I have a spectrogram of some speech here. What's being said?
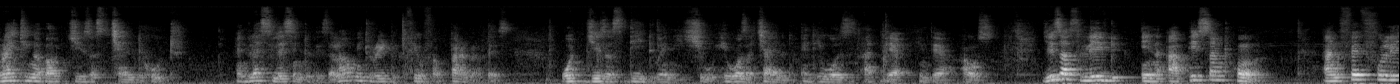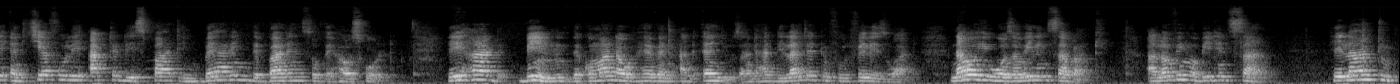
writing about Jesus' childhood. And let's listen to this. Allow me to read a few paragraphs. What Jesus did when he, he was a child and he was at their, in their house. Jesus lived in a peasant home and faithfully and cheerfully acted his part in bearing the burdens of the household. He had been the commander of heaven and angels and had delighted to fulfill his word. Now he was a willing servant, a loving, obedient son. He learned to,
